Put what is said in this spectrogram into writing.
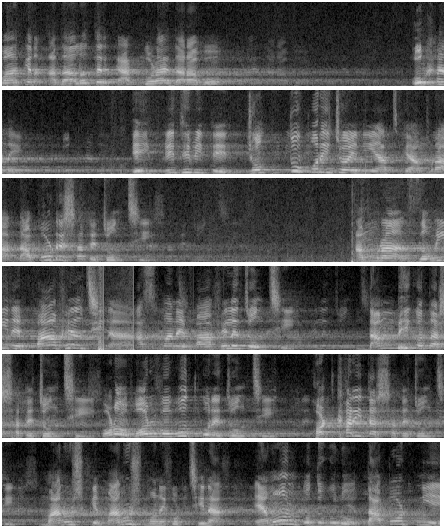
পাকের আদালতের কাঠগড়ায় দাঁড়াবো, ওখানে এই পৃথিবীতে যত পরিচয় নিয়ে আজকে আমরা দাপটের সাথে চলছি। আমরা জমিনে পা ফেলছি না, আসমানে পা ফেলে চলছি, দাম্ভিকতার সাথে চলছি, বড় গর্ববোধ করে চলছি, হটখারিতার সাথে চলছি, মানুষকে মানুষ মনে করছি না, এমন কতগুলো দাপট নিয়ে,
